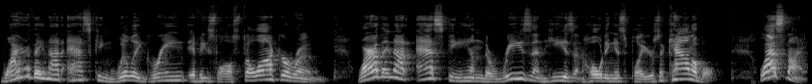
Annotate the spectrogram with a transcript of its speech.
why are they not asking Willie Green if he's lost the locker room? Why are they not asking him the reason he isn't holding his players accountable? Last night,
